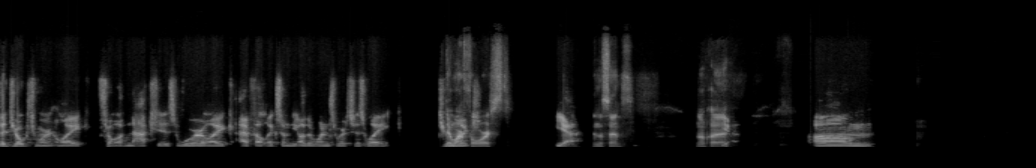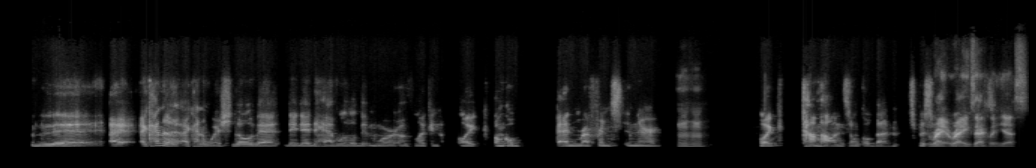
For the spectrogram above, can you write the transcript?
the jokes weren't like so obnoxious where like I felt like some of the other ones where it's just like They weren't forced Yeah. in the sense. Okay. Yeah. Um the I I kind of I kind of wish though that they did have a little bit more of like an like Uncle Ben reference in there, Mm-hmm. like Tom Holland's Uncle Ben specifically. Right. Right. Exactly. Yes.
